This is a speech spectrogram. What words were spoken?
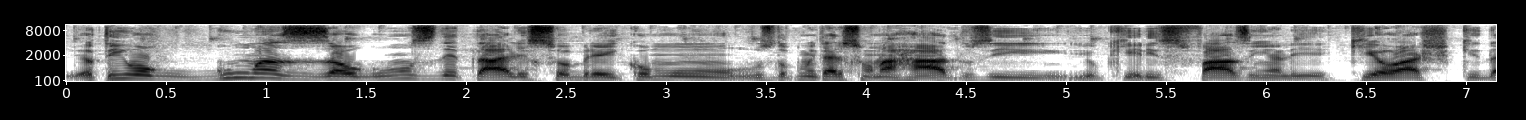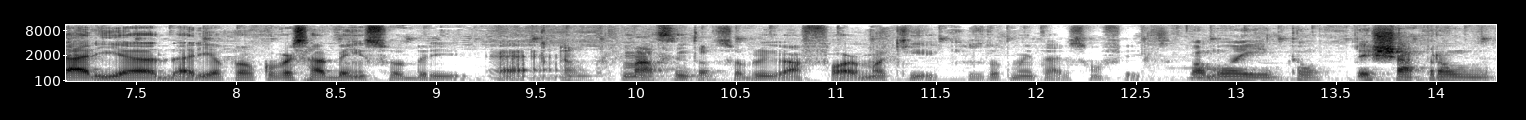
eu tenho algumas, alguns detalhes sobre como os documentários são narrados e, e o que eles fazem ali, que eu acho que daria, daria para conversar bem sobre. É, é, massa, então. Sobre a forma que, que, os documentários são feitos. Vamos aí, então, deixar para um,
